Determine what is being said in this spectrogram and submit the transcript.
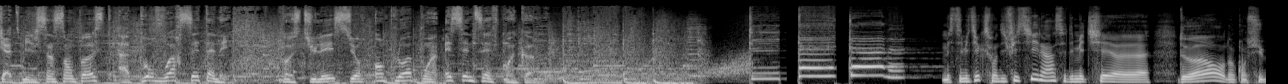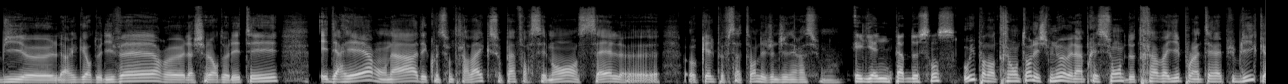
4500 postes à pourvoir cette année. Postulez sur emploi.sncf.com. Mais ces métiers qui sont difficiles, hein. c'est des métiers euh, dehors, donc on subit euh, la rigueur de l'hiver, euh, la chaleur de l'été, et derrière on a des conditions de travail qui sont pas forcément celles auxquelles peuvent s'attendre les jeunes générations. Et il y a une perte de sens? Oui, pendant très longtemps, les cheminots avaient l'impression de travailler pour l'intérêt public.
